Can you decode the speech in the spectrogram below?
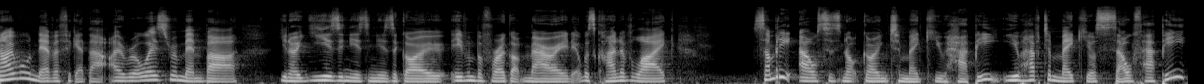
I will never forget that. I always remember, you know, years and years and years ago, even before I got married, it was kind of like, somebody else is not going to make you happy. You have to make yourself happy.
